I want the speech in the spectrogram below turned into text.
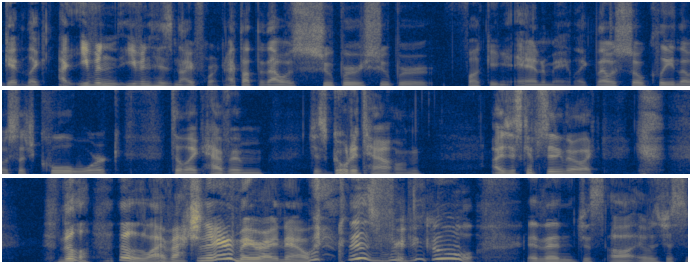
get like I even even his knife work. I thought that that was super super fucking anime. Like that was so clean. That was such cool work to like have him just go to town. I just kept sitting there like the, the live action anime right now. this is freaking cool. And then just uh it was just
